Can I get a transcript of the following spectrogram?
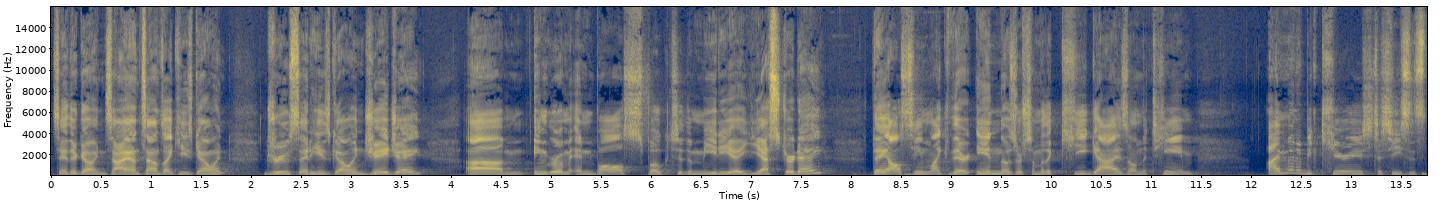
say they're going. Zion sounds like he's going. Drew said he's going. JJ, um, Ingram, and Ball spoke to the media yesterday they all seem like they're in. Those are some of the key guys on the team. I'm going to be curious to see since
